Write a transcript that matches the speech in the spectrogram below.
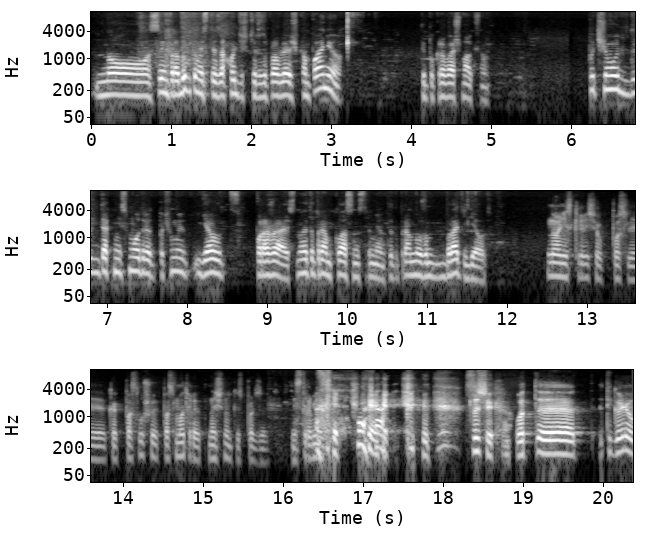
но своим продуктом, если ты заходишь через управляющую компанию, ты покрываешь максимум. Почему так не смотрят? Почему я вот поражаюсь. Но это прям классный инструмент. Это прям нужно брать и делать. Ну, они, скорее всего, после, как послушают, посмотрят, начнут использовать инструменты. Слушай, вот э, ты говорил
